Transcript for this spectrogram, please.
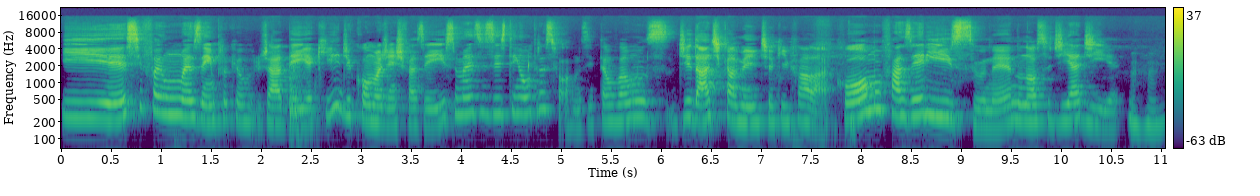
E esse foi um exemplo que eu já dei aqui de como a gente fazer isso, mas existem outras formas. Então vamos didaticamente aqui falar como fazer isso, né, no nosso dia a dia. Uhum.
